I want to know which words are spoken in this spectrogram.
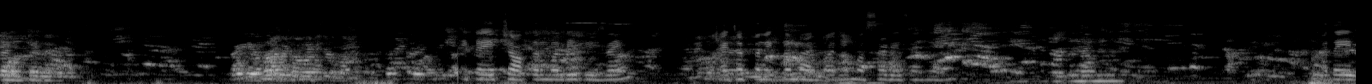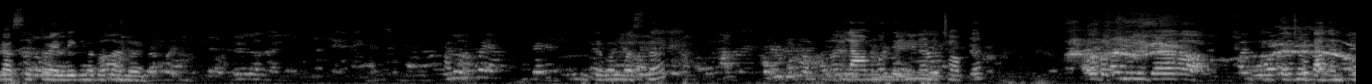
गणपती. इथे एक चॉकरमध्ये डिझाईन याच्यात पण एकदम भारी भारी मस्त डिझाईन आहे. ते जास्त ट्रेंडिंगमध्ये चालू आहे. ते पण मस्त. लांबमध्ये येणारे चॉकर छोटा गणपती.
